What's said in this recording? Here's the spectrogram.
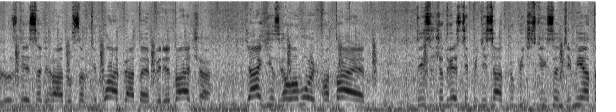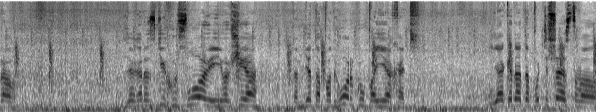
Плюс 10 градусов тепла, пятая передача. Тяги с головой хватает. 1250 кубических сантиметров для городских условий и вообще там где-то под горку поехать. Я когда-то путешествовал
